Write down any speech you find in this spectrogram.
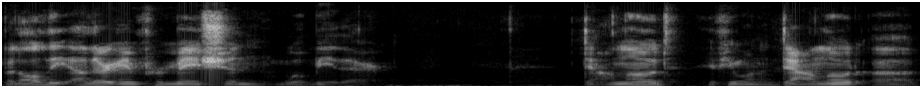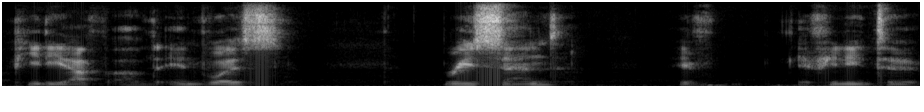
but all the other information will be there. Download, if you want to download a PDF of the invoice. Resend, if, if you need to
